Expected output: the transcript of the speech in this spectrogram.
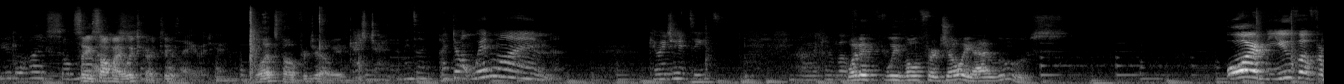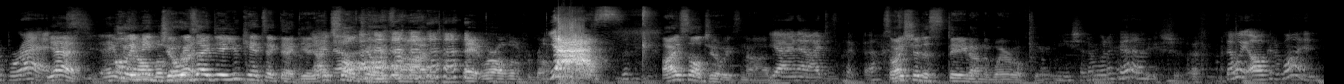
You lie so much. So you saw my witch card too. I too. saw your witch card. Well, let's vote for Joey. Gosh darn it, that means I, I don't win one. Can we trade seats? We can vote What if we vote for Joey? I lose. Or if you vote for Brett. Yeah. Hey, Oh, we you mean Joey's idea? You can't take that idea. I, I saw. Joey's nod. Hey, we're all voting for Brett. Yes! I saw Joey's nod. Yeah, I know. I just clicked that. So I should have stayed on the werewolf team. You should have, would have, could. You should have. Then we all could have won.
